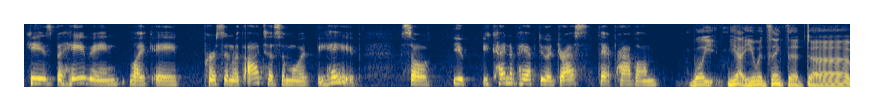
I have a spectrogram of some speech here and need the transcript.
he is behaving like a person with autism would behave. So you, you kind of have to address that problem well, yeah, you would think that uh,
